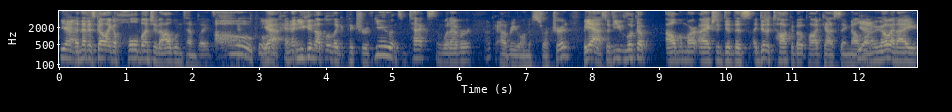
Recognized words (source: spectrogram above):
yeah. and then it's got like a whole bunch of album templates. oh, cool. Yeah, okay. and then you can upload like a picture of you and some text and whatever, Okay. however you want to structure it. But yeah, so if you look up album art, I actually did this. I did a talk about podcasting not Yeah. long ago, and I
